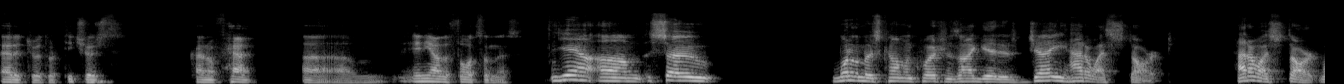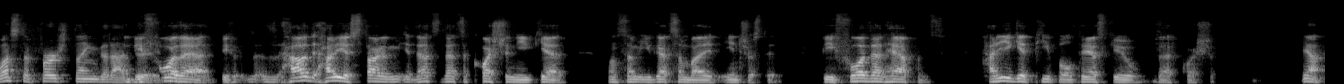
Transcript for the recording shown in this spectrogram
attitude or teacher's kind of hat. Um, any other thoughts on this? Yeah, um, so one of the most common questions I get is, Jay, how do I start? How do I start? What's the first thing that I do? Before that, how, how do you start? That's, that's a question you get on some, you got somebody interested. Before that happens, how do you get people to ask you that question? Yeah.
